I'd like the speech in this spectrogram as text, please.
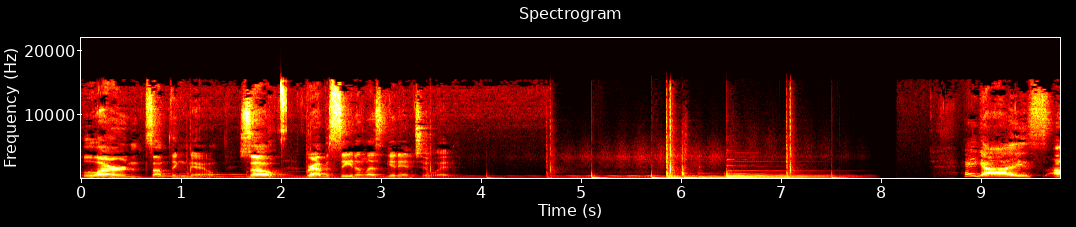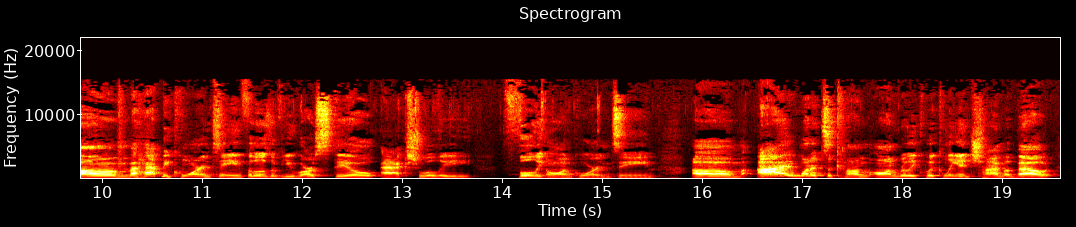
learn something new. So grab a seat and let's get into it. Guys, um, happy quarantine for those of you who are still actually fully on quarantine. Um, I wanted to come on really quickly and chime about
